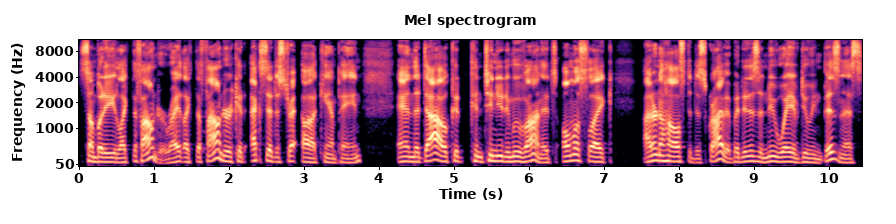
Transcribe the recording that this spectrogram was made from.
somebody like the founder, right? Like the founder could exit a stra- uh, campaign and the DAO could continue to move on. It's almost like, I don't know how else to describe it, but it is a new way of doing business.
